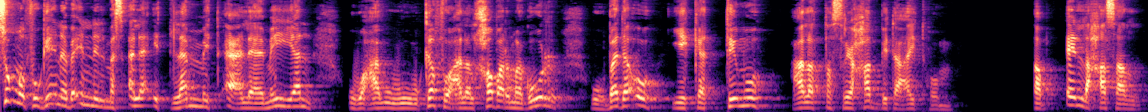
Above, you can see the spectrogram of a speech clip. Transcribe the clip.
ثم فوجئنا بأن المسألة اتلمت اعلاميا وكفوا على الخبر مجور وبدأوا يكتموا على التصريحات بتاعتهم. طب إيه اللي حصل؟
